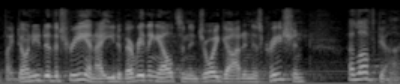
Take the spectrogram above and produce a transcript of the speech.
If I don't eat of the tree and I eat of everything else and enjoy God and His creation, I love God.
